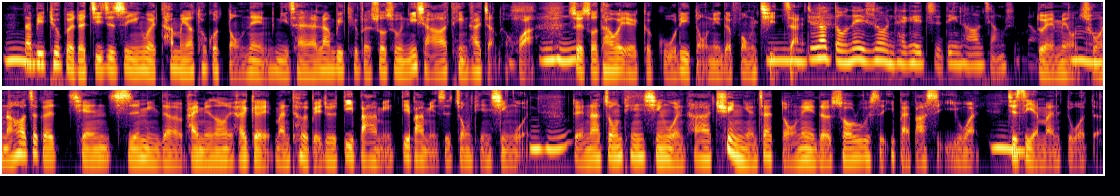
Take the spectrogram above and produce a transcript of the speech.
嗯、那 VTuber 的机制是因为他们要透过懂内，你才能让 VTuber 说出你想要听他讲的话，嗯、所以说他会有一个鼓励懂内的风气在。嗯、就要懂内之后，你才可以指定他要讲什么。对，没有错。嗯、然后这个前十名的排名中，还有一个蛮特别，就是第八名，第八名是中天新闻。嗯、对，那中天新闻它去年在懂内的收入是一百八十一万，嗯、其实也蛮多的。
